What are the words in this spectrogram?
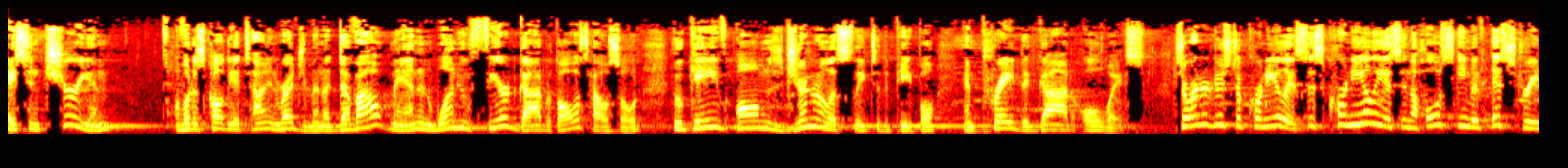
a centurion of what is called the Italian regiment, a devout man and one who feared God with all his household, who gave alms generously to the people and prayed to God always. So we're introduced to Cornelius. This Cornelius, in the whole scheme of history,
